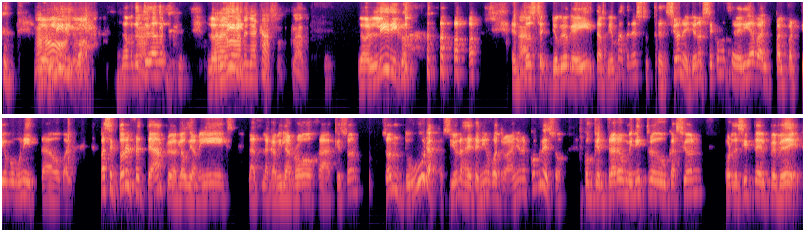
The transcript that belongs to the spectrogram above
los líricos. No, te estoy dando. Los líricos. claro. Los líricos. Entonces, yo creo que ahí también va a tener sus tensiones. Yo no sé cómo se vería para el, Partido Comunista o para el, sector del Frente Amplio, la Claudia Mix, la, Camila Rojas, que son, son duras. Pues yo las he tenido cuatro años en el Congreso, con que entrara un ministro de Educación por decirte del PPD.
